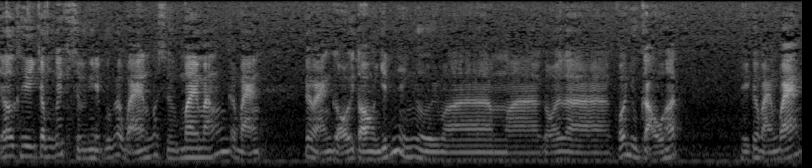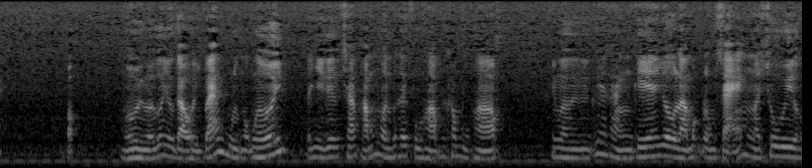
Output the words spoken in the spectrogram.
đôi khi trong cái sự nghiệp của các bạn, có sự may mắn, các bạn các bạn gọi toàn dính những người mà mà gọi là có nhu cầu hết, thì các bạn bán. 10 người có nhu cầu thì bán được một người. Tại vì cái sản phẩm mình có thể phù hợp hay không phù hợp. Nhưng mà cái thằng kia vô làm bất động sản mà xui rồi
